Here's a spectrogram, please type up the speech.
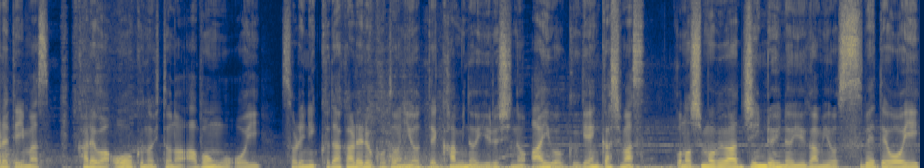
れています。彼は多くの人のアボンを追いそれに砕かれることによって神の許しの愛を具現化します。このしもべは人類の歪みを全て追い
